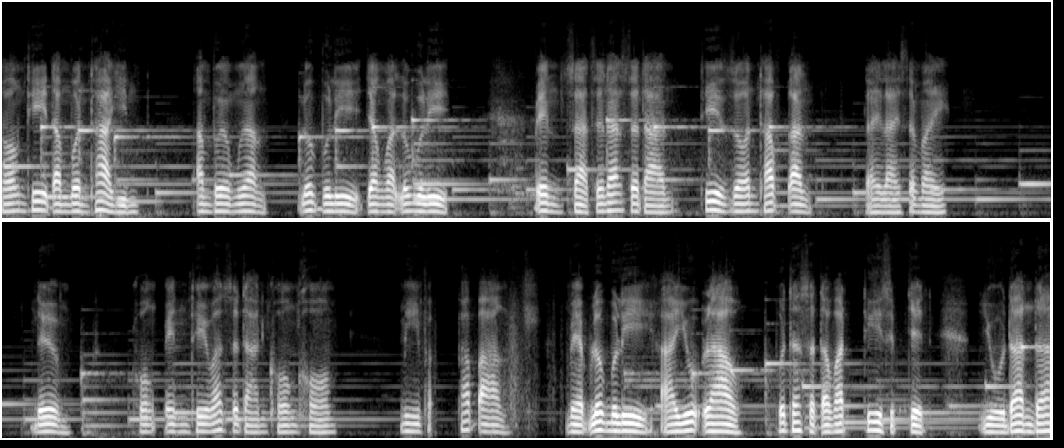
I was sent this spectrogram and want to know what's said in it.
ท้องที่ตำบลท่าหิน อำเภอเมืองลบบุรี จังหวัดลบบุรี เป็นศาสนสถานที่ซ้อนทับกันหลายๆสมัย เดิม คงเป็นเทวสถานของขอม มีพระพปาง แบบลบบุรี อายุราว พุทธศตวรรษที่ 17 อยู่ด้านหน้า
